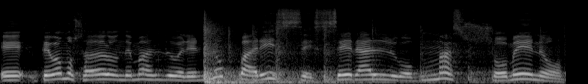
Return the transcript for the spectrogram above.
eh, te vamos a dar donde más duele, ¿no parece ser algo más o menos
